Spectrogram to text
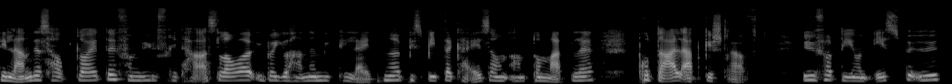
Die Landeshauptleute von Wilfried Haslauer über Johanna Mikl-Leitner bis Peter Kaiser und Anton Matle brutal abgestraft. ÖVP und SPÖ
